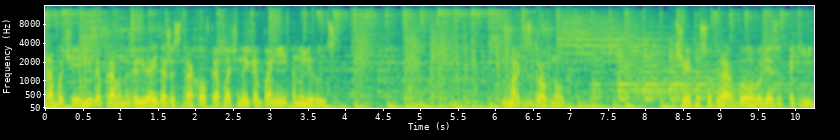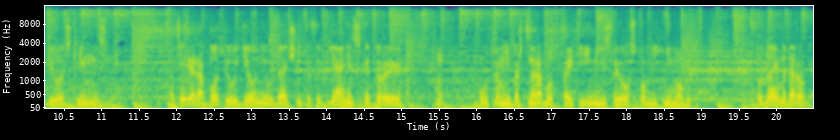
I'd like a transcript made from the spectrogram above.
Рабочая виза, право на жилье и даже страховка, оплаченная компанией, аннулируются. Марк вздрогнул. Чего это с утра в голову лезут такие идиотские мысли? Потеря работы, удел неудачников и пьяниц, которые хм, утром не то что на работу пойти, имени своего вспомнить не могут. Туда им и дорога.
